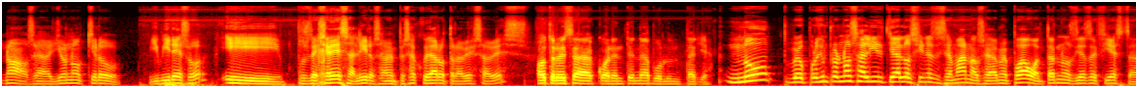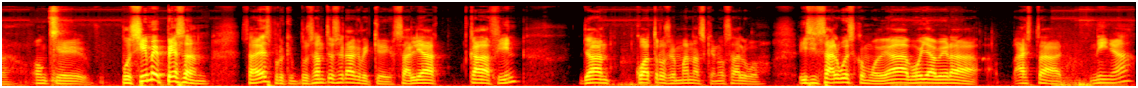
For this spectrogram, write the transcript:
no, o sea, yo no quiero vivir eso. Y pues dejé de salir, o sea, me empecé a cuidar otra vez, ¿sabes? Otra vez a cuarentena voluntaria. No, pero por ejemplo, no salir ya los fines de semana, o sea, me puedo aguantar unos días de fiesta, aunque pues sí me pesan, ¿sabes? Porque pues antes era de que salía cada fin, ya cuatro semanas que no salgo. Y si salgo es como de, ah, voy a ver a, a esta niña,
